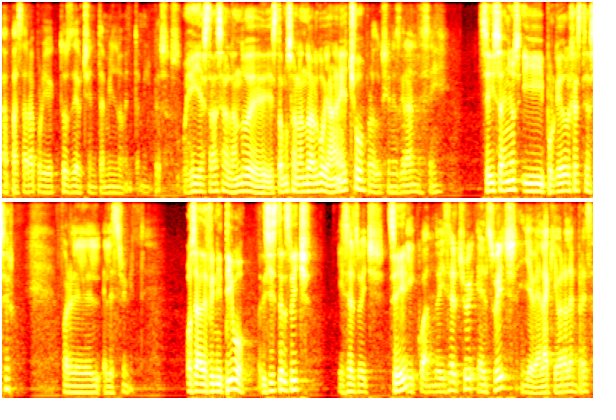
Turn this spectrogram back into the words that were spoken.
a pasar a proyectos de 80 mil, 90 mil pesos. Güey, ya estabas hablando de... Estamos hablando de algo ya hecho. Producciones grandes, sí. Seis años. ¿Y por qué lo dejaste de hacer? Fue el, el streaming. O sea, definitivo. Hiciste el switch. Hice el switch. ¿Sí? Y cuando hice el, el switch, llevé a la quiebra a la empresa.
